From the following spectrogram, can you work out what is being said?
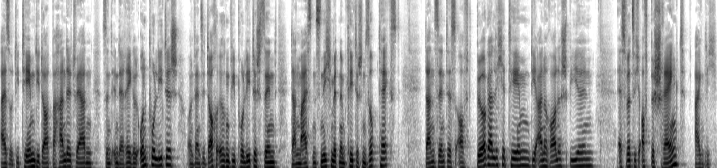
Also die Themen, die dort behandelt werden, sind in der Regel unpolitisch und wenn sie doch irgendwie politisch sind, dann meistens nicht mit einem kritischen Subtext. Dann sind es oft bürgerliche Themen, die eine Rolle spielen. Es wird sich oft beschränkt, eigentlich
